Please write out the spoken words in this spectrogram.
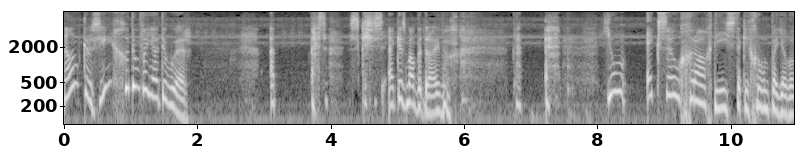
Nou, Chrissy, goed om van jou te hoor. Ekskuus, ek is maar bedrywig. Jong, ek sou graag die stukkie grond by jou wou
